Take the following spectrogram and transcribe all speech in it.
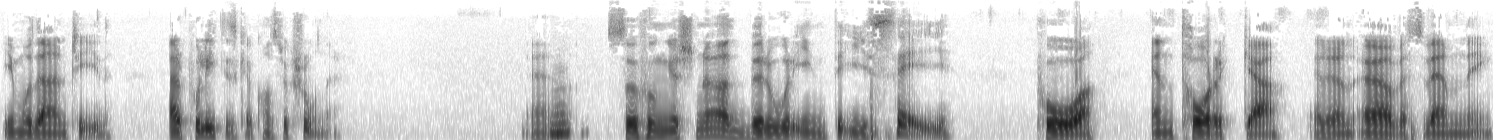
i modern tid är politiska konstruktioner. Eh, Mm. Så hungersnöd beror inte i sig på en torka eller en översvämning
